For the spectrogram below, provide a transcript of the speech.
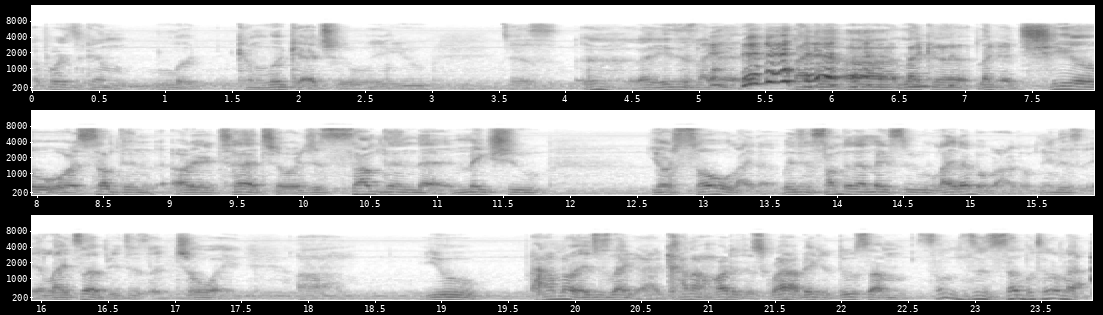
a person can look can look at you and you just uh, like it's just like a like a uh, like a like a chill or something or their touch or just something that makes you your soul light up. It's just something that makes you light up about them. And it's, it lights up. It's just a joy. Um, you, I don't know. It's just like uh, kind of hard to describe. They could do something, something just simple to them. Like,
